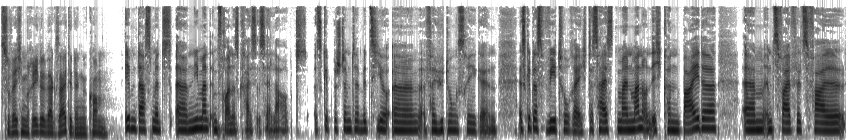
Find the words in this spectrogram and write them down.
Zu welchem Regelwerk seid ihr denn gekommen? Eben das mit äh, niemand im Freundeskreis ist erlaubt. Es gibt bestimmte Bezieh äh, Verhütungsregeln. Es gibt das Vetorecht. Das heißt, mein Mann und ich können beide ähm, im Zweifelsfall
